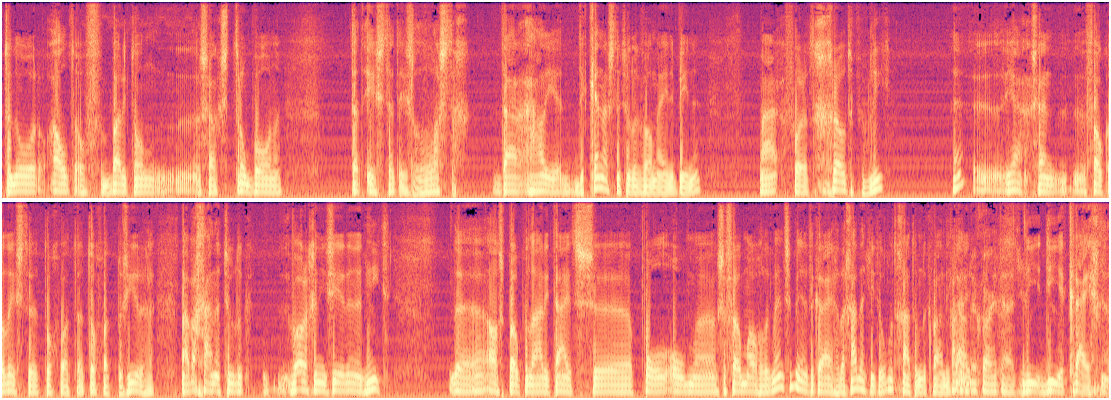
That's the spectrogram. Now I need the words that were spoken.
tenor, alt of bariton, sax, trombone dat is, dat is lastig. Daar haal je de kenners natuurlijk wel mee naar binnen. Maar voor het grote publiek hè, uh, ja, zijn vocalisten toch wat, uh, toch wat plezieriger. Maar we gaan natuurlijk, we organiseren het niet de, als populariteitspol uh, om uh, zoveel mogelijk mensen binnen te krijgen. Daar gaat het niet om. Het gaat om de kwaliteit, om de kwaliteit ja. die, die je krijgt. Ja.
